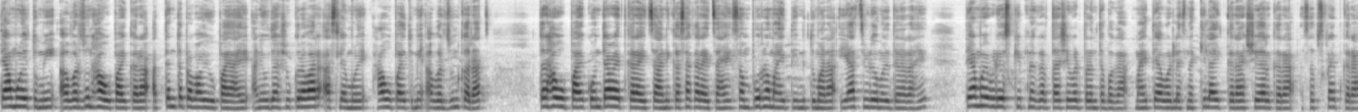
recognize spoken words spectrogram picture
त्यामुळे तुम्ही आवर्जून हा उपाय करा. अत्यंत प्रभावी उपाय आहे आणि उद्या शुक्रवार असल्यामुळे हा उपाय तुम्ही आवर्जून कराच. तर हा उपाय कोणत्या वेळेत करायचा आणि कसा करायचा आहे संपूर्ण माहिती मी तुम्हाला याच व्हिडिओमध्ये देणार आहे. त्यामुळे व्हिडिओ स्किप न करता शेवटपर्यंत बघा. माहिती आवडल्यास नक्की लाईक करा शेअर करा सबस्क्राईब करा.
